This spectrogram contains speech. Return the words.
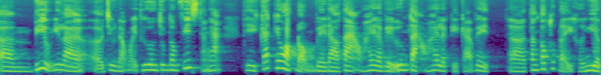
um, ví dụ như là ở trường đại ngoại thương trung tâm FIS chẳng hạn thì các cái hoạt động về đào tạo hay là về ươm tạo hay là kể cả về uh, tăng tốc thúc đẩy khởi nghiệp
